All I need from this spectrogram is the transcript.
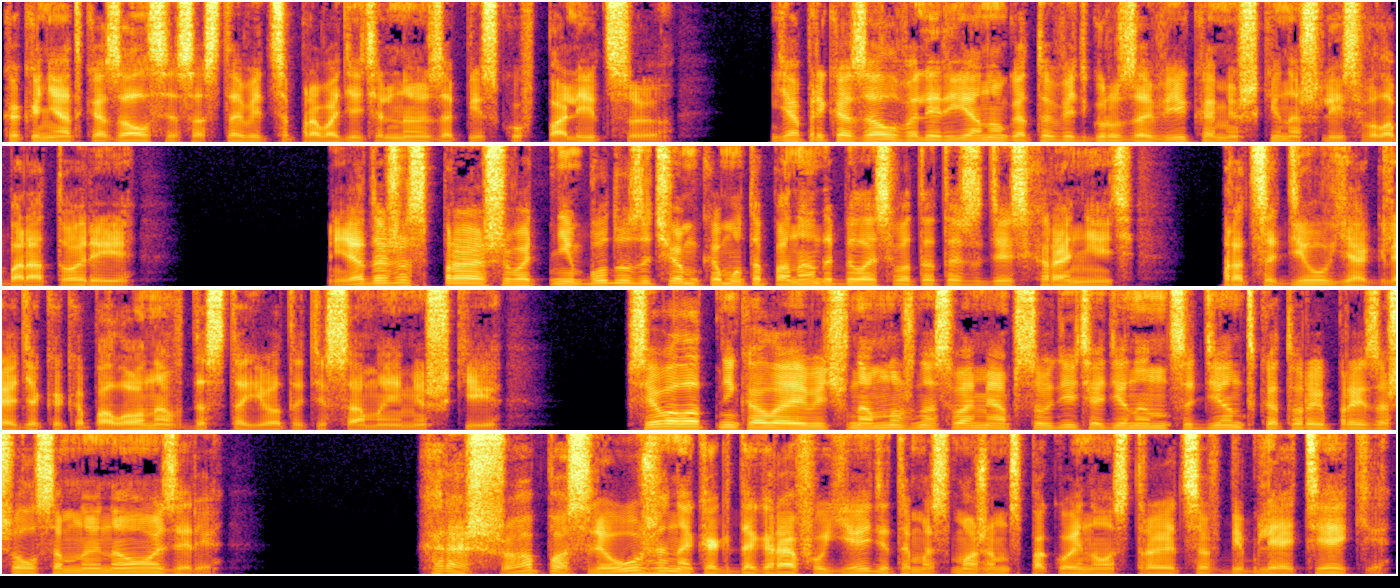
как и не отказался составить сопроводительную записку в полицию. Я приказал Валерьяну готовить грузовик, а мешки нашлись в лаборатории. «Я даже спрашивать не буду, зачем кому-то понадобилось вот это здесь хранить», процедил я, глядя, как Аполлонов достает эти самые мешки. «Всеволод Николаевич, нам нужно с вами обсудить один инцидент, который произошел со мной на озере». «Хорошо, после ужина, когда граф уедет, и мы сможем спокойно устроиться в библиотеке»,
